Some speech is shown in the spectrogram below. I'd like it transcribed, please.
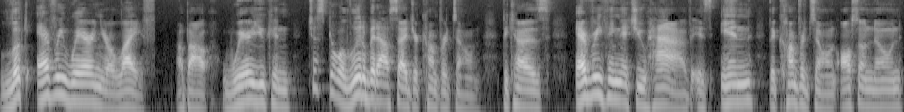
look everywhere in your life about where you can just go a little bit outside your comfort zone because everything that you have is in the comfort zone, also known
